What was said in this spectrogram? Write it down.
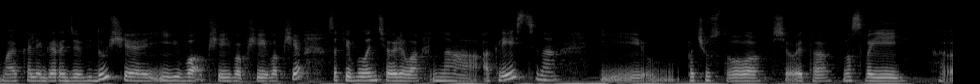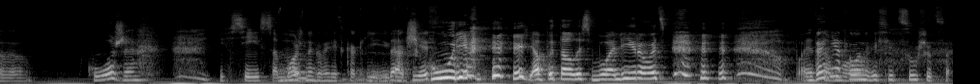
моя коллега-радиоведущая, и вообще, и вообще, и вообще. Софи волонтерила на Окрестина и почувствовала все это на своей э, коже и всей собой. Можно говорить, как, ей, да, как шкуре. Я пыталась вуалировать. Да нет, он висит, сушится.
